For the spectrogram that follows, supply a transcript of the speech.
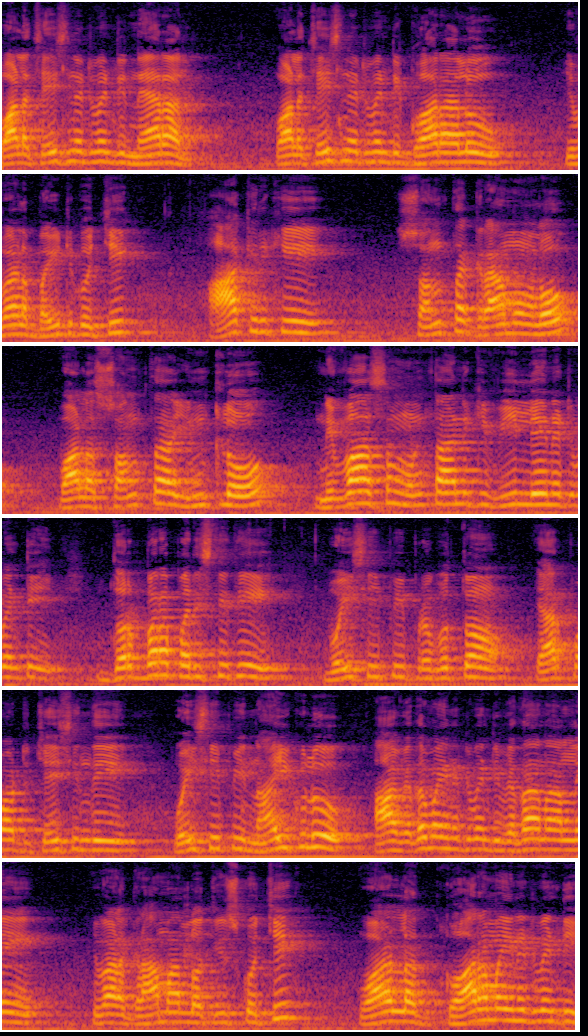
వాళ్ళ చేసినటువంటి నేరాలు వాళ్ళ చేసినటువంటి ఘోరాలు ఇవాళ బయటకు వచ్చి ఆఖరికి సొంత గ్రామంలో వాళ్ళ సొంత ఇంట్లో నివాసం ఉండటానికి వీల్లేనటువంటి దుర్భర పరిస్థితి వైసీపీ ప్రభుత్వం ఏర్పాటు చేసింది. వైసీపీ నాయకులు ఆ విధమైనటువంటి విధానాల్ని ఇవాళ గ్రామాల్లో తీసుకొచ్చి వాళ్ళ ఘోరమైనటువంటి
